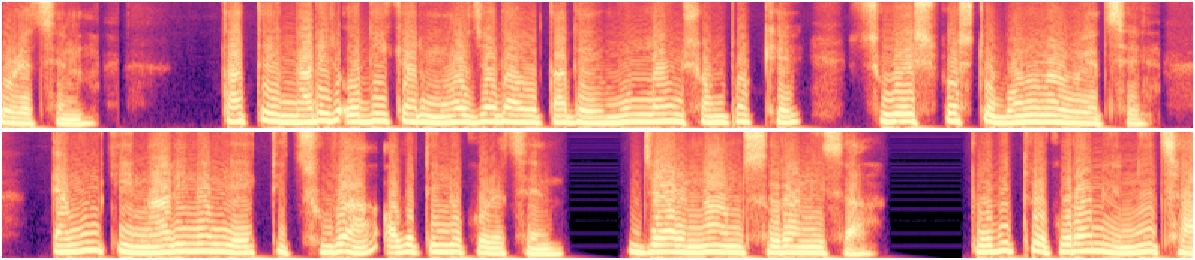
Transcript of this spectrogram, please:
করেছেন। তাতে নারীর অধিকার, মর্যাদা ও তাদের মূল্যায়ন সম্পর্কে সুস্পষ্ট বর্ণনা রয়েছে। এমনকি নারী নামে একটি ছুরা অবতীর্ণ করেছেন, যার নাম সুরা নিসা। পবিত্র কোরআনে নিছা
